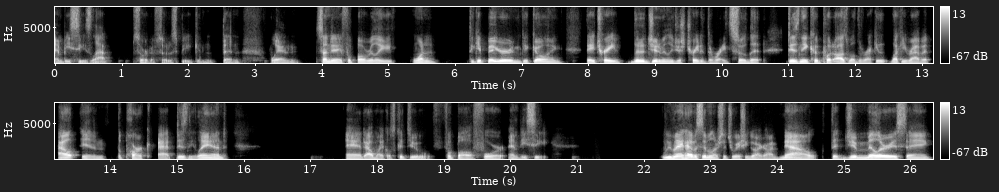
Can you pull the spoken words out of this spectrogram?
NBC's lap, sort of, so to speak. And then when Sunday Night Football really wanted to get bigger and get going, they trade legitimately just traded the rights so that Disney could put Oswald the Lucky, Lucky Rabbit out in the park at Disneyland, and Al Michaels could do football for NBC. We might have a similar situation going on now that Jim Miller is saying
